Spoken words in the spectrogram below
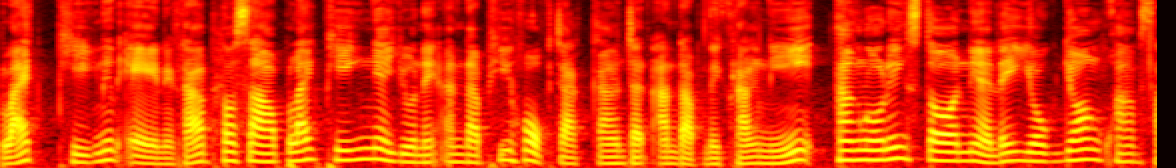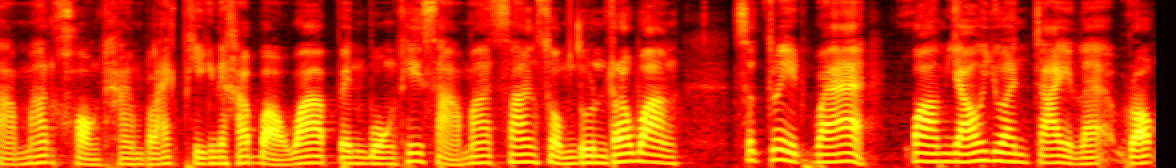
Blackpink นั่นเองนะครับสาวๆ Blackpink เนี่ยอยู่ในอันดับที่ 6 จากการจัดอันดับในครั้งนี้ ทาง Rolling Stone เนี่ยได้ยกย่องความสามารถของทาง Blackpink นะครับบอกว่าเป็นวงที่สามารถสร้างสมดุลระหว่างสตรีทแวร์ความเย้ายวนใจและ Rock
